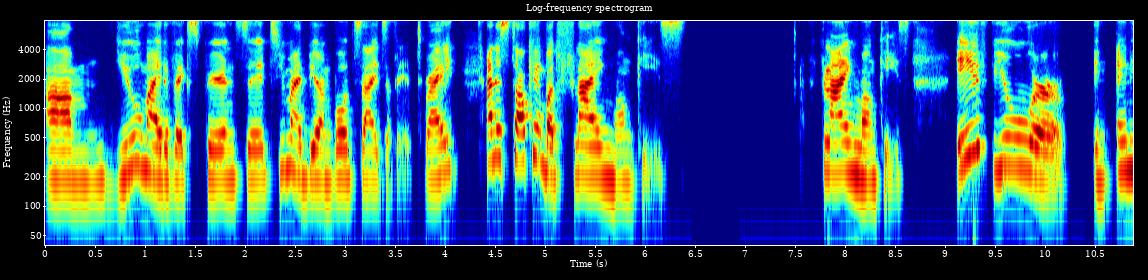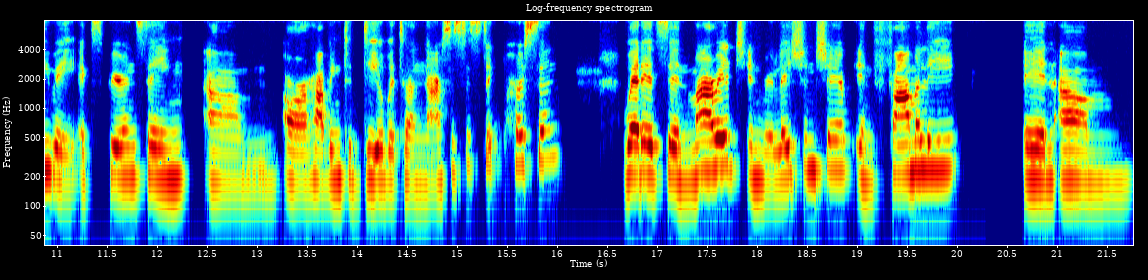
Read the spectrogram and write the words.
um, you might have experienced it. You might be on both sides of it, right? And it's talking about flying monkeys. Flying monkeys. If you were in any way experiencing um, or having to deal with a narcissistic person, whether it's in marriage, in relationship, in family, in um,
